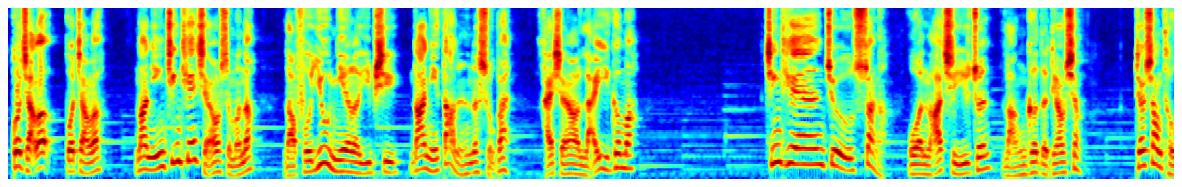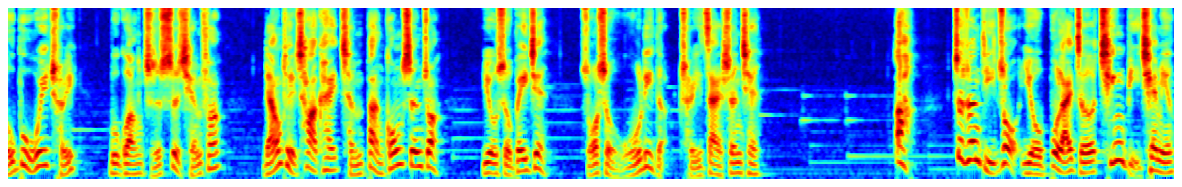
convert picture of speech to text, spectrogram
过奖了，过奖了。那您今天想要什么呢？老夫又捏了一批拉尼大人的手办，还想要来一个吗？今天就算了。我拿起一尊狼哥的雕像，雕像头部微垂，目光直视前方，两腿岔开呈半弓身状，右手背剑，左手无力地垂在身前。啊，这尊底座有布莱泽亲笔签名。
